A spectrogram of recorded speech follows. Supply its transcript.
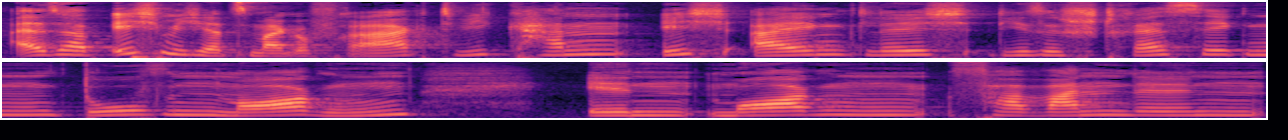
Also habe ich mich jetzt mal gefragt, wie kann ich eigentlich diese stressigen, doofen Morgen in Morgen verwandeln,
